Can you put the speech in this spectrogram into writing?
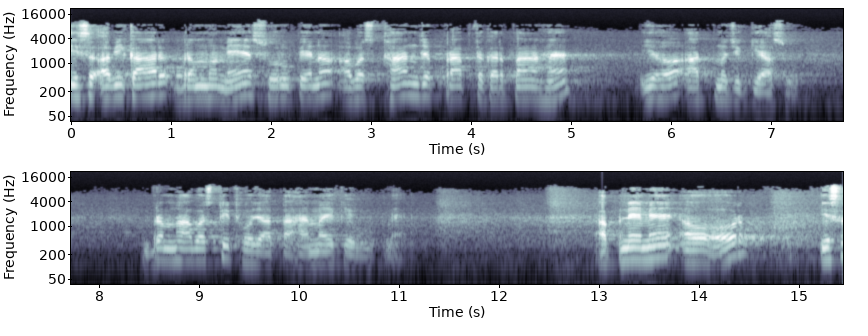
इस अविकार ब्रह्म में स्वरूपेण अवस्थान जब प्राप्त करता है, यह आत्मजिज्ञासु। ब्रह्मावस्थित हो जाता है मय के रूप में। अपने में और इस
